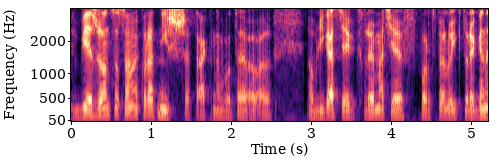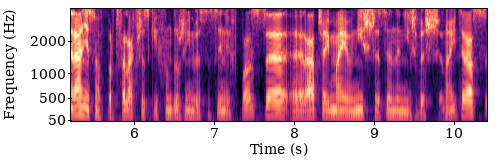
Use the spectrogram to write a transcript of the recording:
bieżąco są akurat niższe, tak? No bo te obligacje, które macie w portfelu i które generalnie są w portfelach wszystkich funduszy inwestycyjnych w Polsce, e, raczej mają niższe ceny niż wyższe. No i teraz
